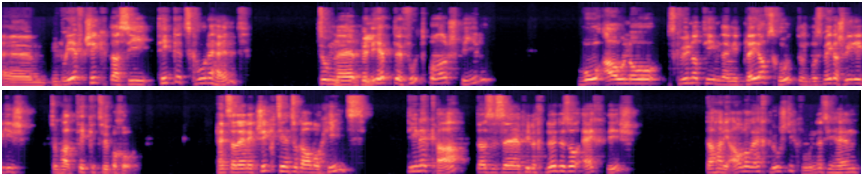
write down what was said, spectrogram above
ähm, einen Brief geschickt, dass sie Tickets gewonnen haben zum äh, beliebten Footballspiel, wo auch noch das Gewinnerteam dann in die Playoffs kommt und wo es mega schwierig ist, zum halt Tickets zu bekommen. Haben sie denen geschickt, sie haben sogar noch Hints drin gehabt, dass es äh, vielleicht nicht so echt ist. Da habe ich auch noch recht lustig gefunden. Sie haben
